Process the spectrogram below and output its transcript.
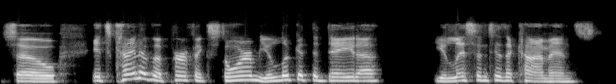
So it's kind of a perfect storm. You look at the data, you listen to the comments,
